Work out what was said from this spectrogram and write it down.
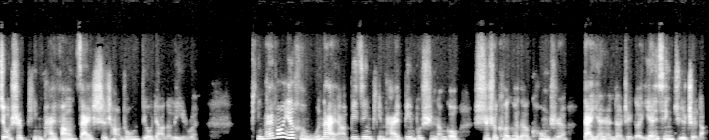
就是品牌方在市场中丢掉的利润。品牌方也很无奈啊，毕竟品牌并不是能够时时刻刻的控制代言人的这个言行举止的，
